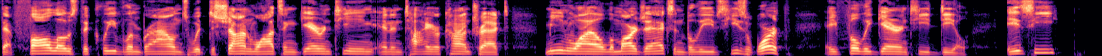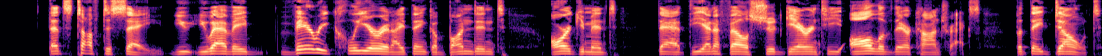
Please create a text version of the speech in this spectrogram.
that follows the Cleveland Browns with Deshaun Watson guaranteeing an entire contract. Meanwhile, Lamar Jackson believes he's worth a fully guaranteed deal. Is he? That's tough to say. You you have a very clear and I think abundant argument that the NFL should guarantee all of their contracts, but they don't.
